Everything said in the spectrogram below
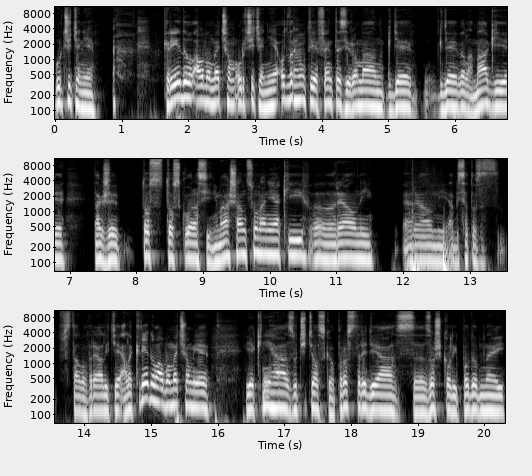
Určite nie. Kriedou alebo mečom určite nie. Odvrhnutý je fantasy román, kde, kde je veľa mágie, takže to, to skôr asi nemá šancu na nejaký uh, reálny, reálny, aby sa to stalo v realite. Ale Kriedou alebo mečom je, je kniha z učiteľského prostredia, z, zo školy podobnej,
